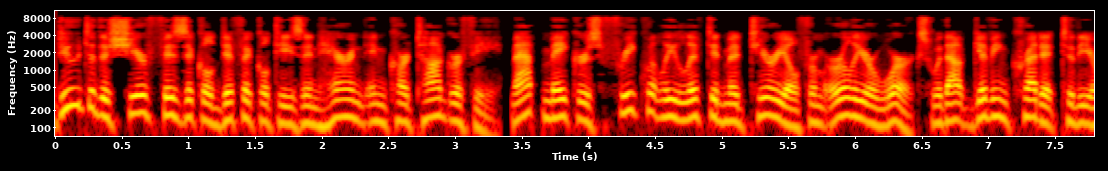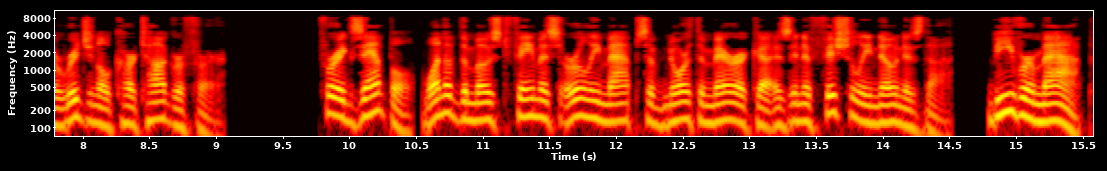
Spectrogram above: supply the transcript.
Due to the sheer physical difficulties inherent in cartography, map makers frequently lifted material from earlier works without giving credit to the original cartographer. For example, one of the most famous early maps of North America is unofficially known as the Beaver Map,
